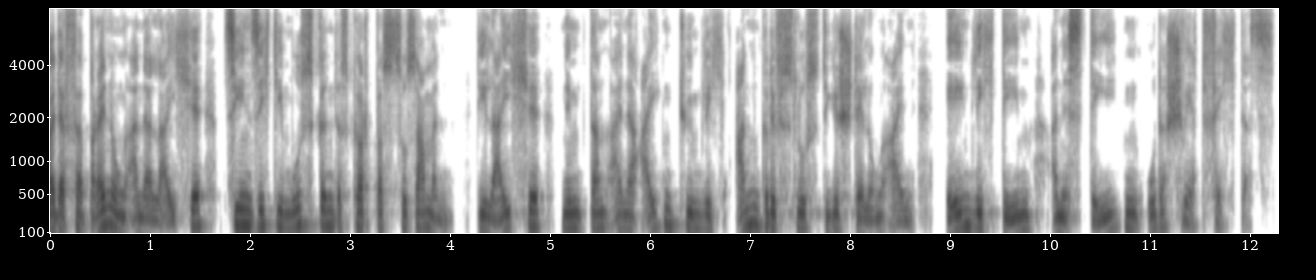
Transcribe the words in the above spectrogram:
Bei der Verbrennung einer Leiche ziehen sich die Muskeln des Körpers zusammen. Die Leiche nimmt dann eine eigentümlich angriffslustige Stellung ein, ähnlich dem eines Degen- oder Schwertfechters.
